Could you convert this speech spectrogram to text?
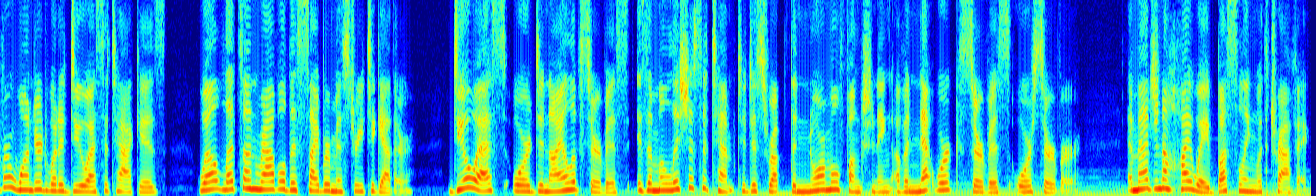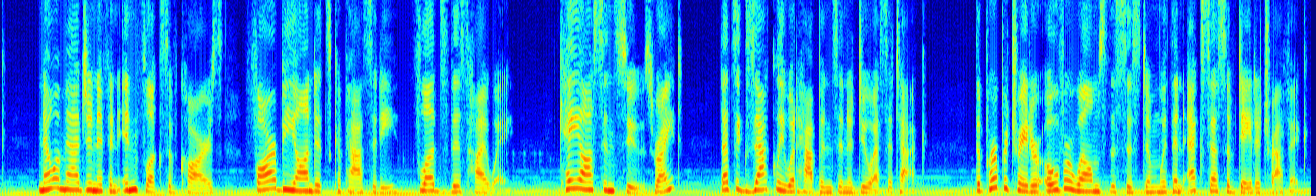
Ever wondered what a DOS attack is? Well, let's unravel this cyber mystery together. DOS, or denial of service, is a malicious attempt to disrupt the normal functioning of a network, service, or server. Imagine a highway bustling with traffic. Now imagine if an influx of cars, far beyond its capacity, floods this highway. Chaos ensues, right? That's exactly what happens in a DOS attack. The perpetrator overwhelms the system with an excess of data traffic,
